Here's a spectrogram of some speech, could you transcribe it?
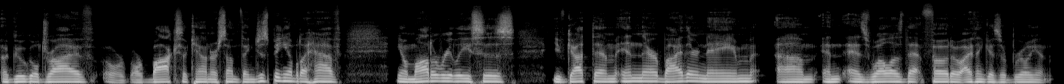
a, Google Drive or, or Box account or something, just being able to have, you know, model releases, you've got them in there by their name, um, and as well as that photo, I think is a brilliant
